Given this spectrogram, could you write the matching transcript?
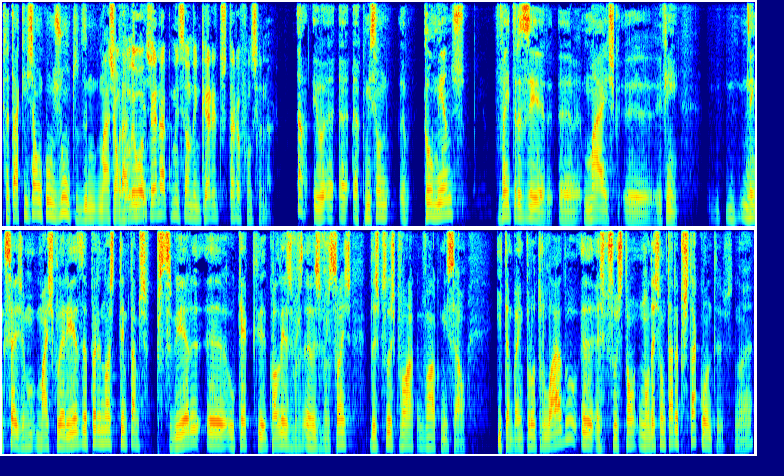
Portanto, há aqui já um conjunto de más então, práticas. Então valeu a pena a Comissão de Inquérito estar a funcionar? Não, eu, a, a, Comissão, pelo menos, vem trazer uh, mais, uh, enfim, nem que seja mais clareza para nós tentarmos perceber uh, o que é que, qual é as, as versões das pessoas que vão à, vão à Comissão. E também, por outro lado, as pessoas estão, não deixam de estar a prestar contas, não é?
